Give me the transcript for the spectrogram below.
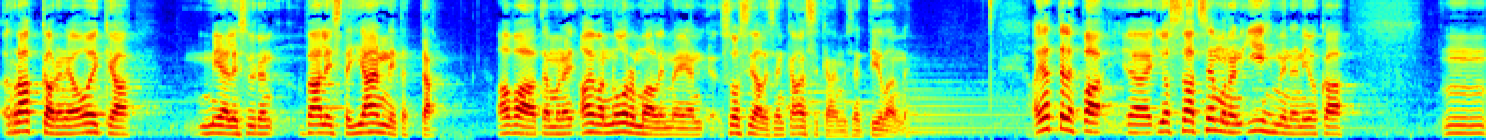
rakkauden ja oikeamielisyyden välistä jännitettä avaa tämmöinen aivan normaali meidän sosiaalisen kanssakäymisen tilanne. Ajattelepa, jos sä oot semmoinen ihminen, joka mm,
